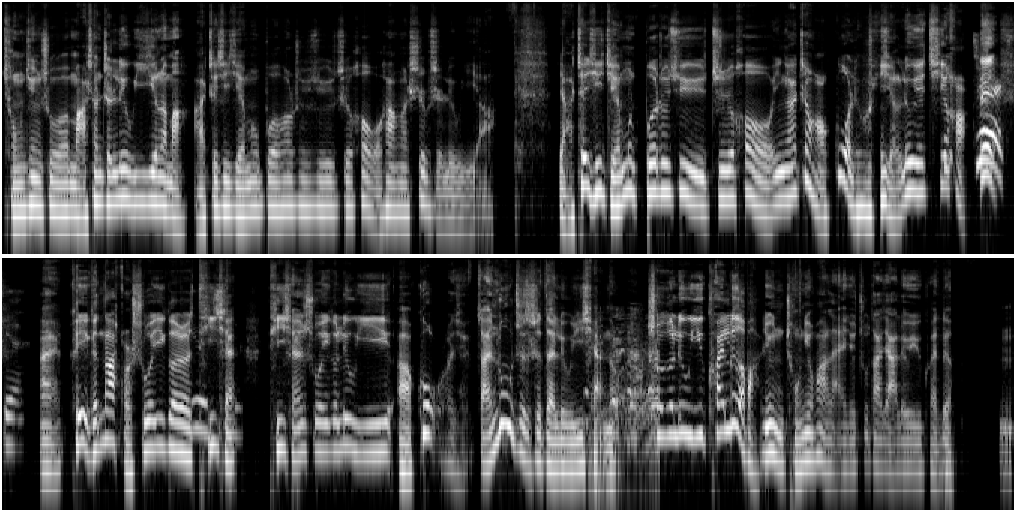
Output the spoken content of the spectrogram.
重庆说马上这六一了嘛啊！这期节目播放出去之后，我看看是不是六一啊？呀，这期节目播出去之后，应该正好过六一了，六月七号。第二天，哎，可以跟大伙儿说一个提前提前说一个六一啊过过去。咱录制是在六一前头，说个六一快乐吧，用你重庆话来就祝大家六一快乐。嗯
